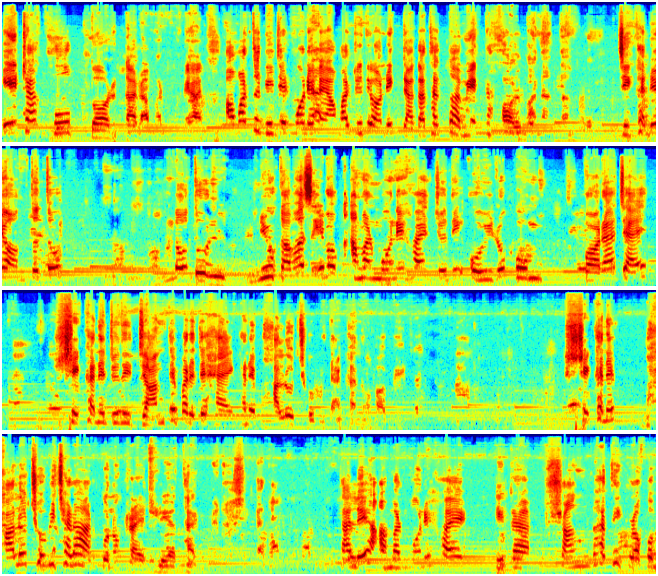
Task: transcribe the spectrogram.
এটা খুব দরকার আমার মনে হয়। আমার তো নিজের মনে হয়, আমার যদি অনেক টাকা থাকতো, আমি একটা হল বানাতাম। যেখানে অন্তত নতুন নিউ কামার্স এবং আমার মনে হয় যদি ওই রকম করা যায়, সেখানে যদি জানতে পারে যে হ্যাঁ এখানে ভালো ছবি দেখানো হবে। সেখানে ভালো ছবি ছাড়া আর কোনো ক্রাইটেরিয়া থাকবে না সেখানে। তাহলে আমার মনে হয় এটা সাংঘাতিক রকম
